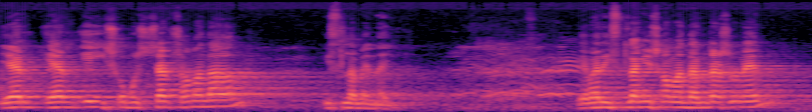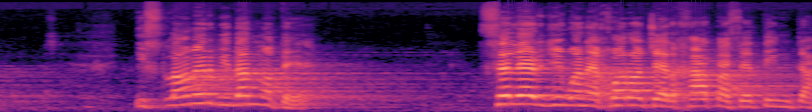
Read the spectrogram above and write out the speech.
এর এর এই সমস্যার সমাধান ইসলামে নাই। এবার ইসলামী সমাধানটা শুনেন। ইসলামের বিধান মতে ছেলের জীবনে খরচের খাত আছে তিনটা।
